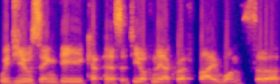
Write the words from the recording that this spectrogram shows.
reducing the capacity of an aircraft by one third.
